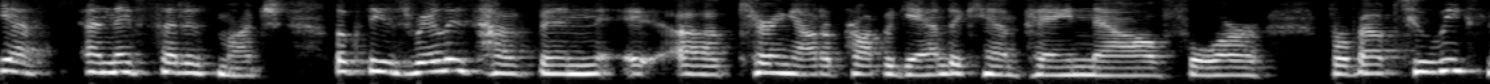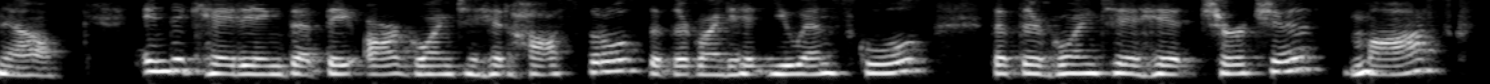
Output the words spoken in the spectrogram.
Yes, and they've said as much. Look, the Israelis have been uh, carrying out a propaganda campaign now for for about two weeks now, indicating that they are going to hit hospitals, that they're going to hit UN schools, that they're going to hit churches, mosques,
